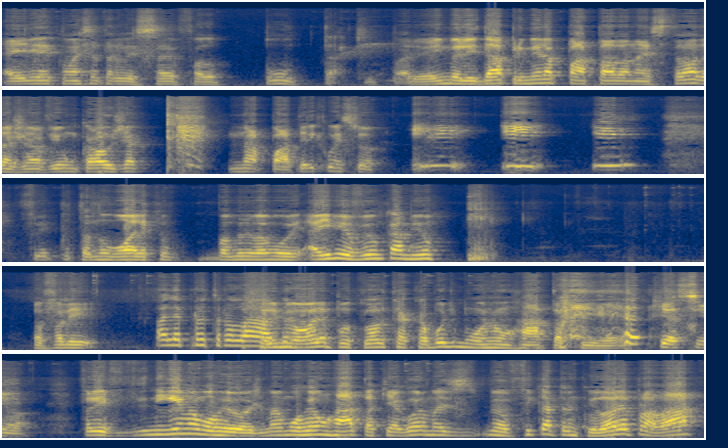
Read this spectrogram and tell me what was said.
Aí ele começa a atravessar, eu falo, puta que pariu. Aí, meu, ele dá a primeira patada na estrada, já vem um carro já na pata. Ele começou. Falei, puta, não olha que o bagulho vai morrer. Aí, meu, veio um caminhão. Eu falei, Olha pro outro eu lado. falei, meu, olha pro outro lado que acabou de morrer um rato aqui, né? Que assim, ó. Falei, ninguém vai morrer hoje, mas morreu um rato aqui agora, mas, meu, fica tranquilo, olha pra lá.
